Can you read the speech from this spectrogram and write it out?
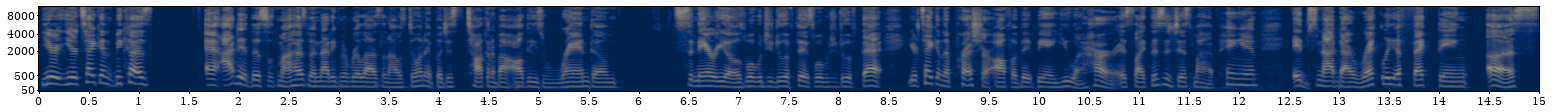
You're you're taking because and I did this with my husband, not even realizing I was doing it, but just talking about all these random scenarios. What would you do if this? What would you do if that? You're taking the pressure off of it being you and her. It's like this is just my opinion. It's not directly affecting us,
